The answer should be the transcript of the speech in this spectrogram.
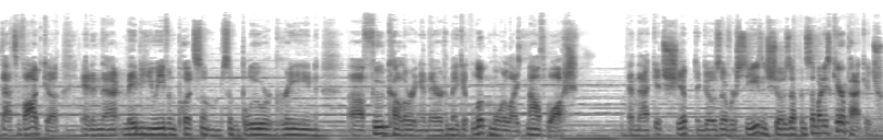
that's vodka. And in that, maybe you even put some some blue or green uh, food coloring in there to make it look more like mouthwash. And that gets shipped and goes overseas and shows up in somebody's care package.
